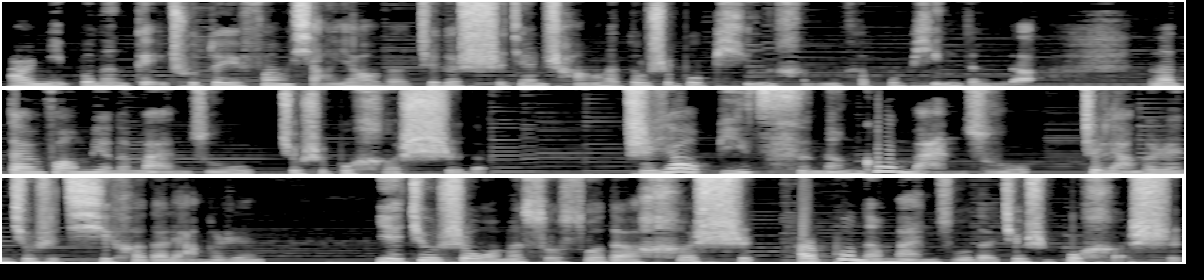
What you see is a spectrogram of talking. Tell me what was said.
而你不能给出对方想要的，这个时间长了都是不平衡和不平等的。那单方面的满足就是不合适的。只要彼此能够满足，这两个人就是契合的两个人，也就是我们所说的合适。而不能满足的就是不合适。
